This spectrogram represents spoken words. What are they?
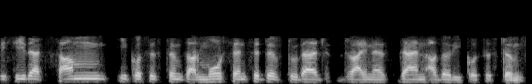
We see that some ecosystems are more sensitive to that dryness than other ecosystems.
